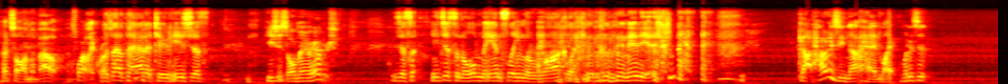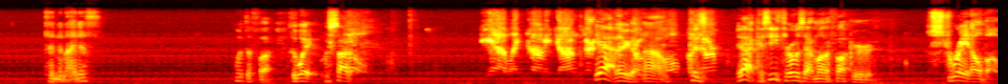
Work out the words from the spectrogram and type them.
That's all I'm about. That's why I like Russell. Without the attitude, he's just He's just old man Rivers. He's just he's just an old man slinging the rock like an idiot. God, how does he not had like what is it? Tendonitis. What the fuck? The way side. Oh. Yeah, like Tommy John surgery. Yeah, there you go. Broke Oh. Cause, yeah, because he throws that motherfucker straight elbow.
